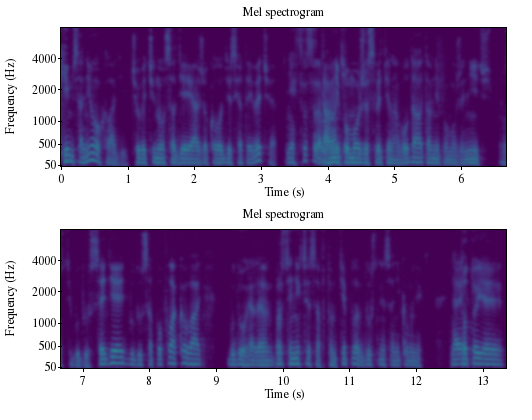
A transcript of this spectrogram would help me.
kým sa neochladí, čo väčšinou sa deje až okolo 10. večer. Nechcú sa zamávať. Tam nepomôže svetená voda, tam nepomôže nič. Proste budú sedieť, budú sa poflakovať, budú hľadať, proste nechce sa v tom teple, v dusne sa nikomu nechce. Hej. Toto je,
